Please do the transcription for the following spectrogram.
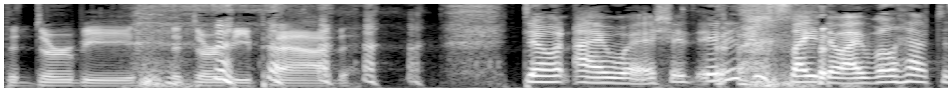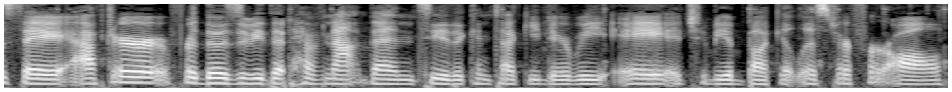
the Derby the Derby pad? Don't I wish it, it is a sight though. I will have to say, after for those of you that have not been to the Kentucky Derby, a it should be a bucket lister for all.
